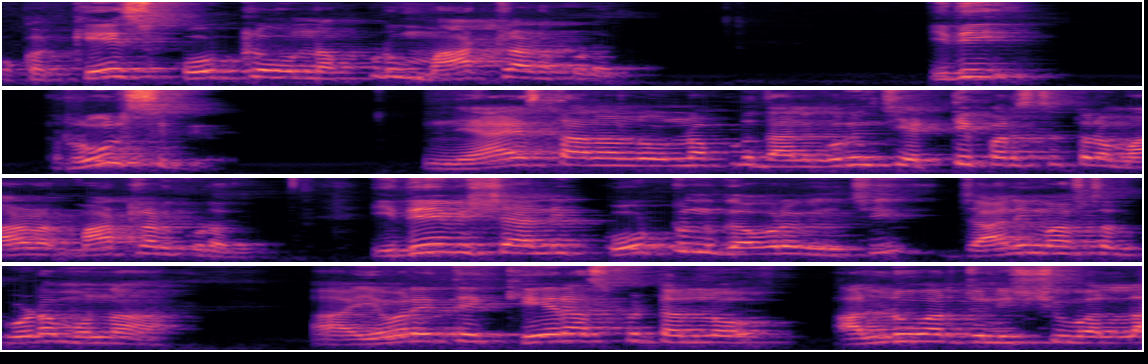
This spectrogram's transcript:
ఒక కేసు కోర్టులో ఉన్నప్పుడు మాట్లాడకూడదు. ఇది రూల్స్ ఇవి. న్యాయస్థానంలో ఉన్నప్పుడు దాని గురించి ఎట్టి పరిస్థితుల్లో మాట్లాడకూడదు. ఇదే విషయాన్ని కోర్టును గౌరవించి జానీ మాస్టర్ కూడా మొన్న ఎవరైతే కేర్ హాస్పిటల్లో అల్లు అర్జున్ ఇష్యూ వల్ల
